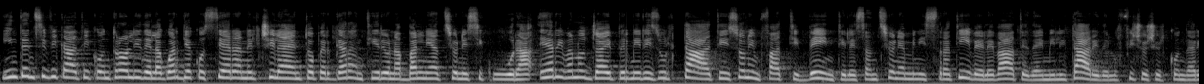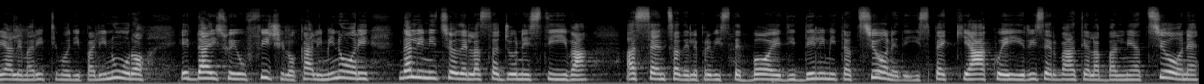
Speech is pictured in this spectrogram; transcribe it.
Intensificati i controlli della Guardia Costiera nel Cilento per garantire una balneazione sicura e arrivano già i primi risultati. Sono infatti 20 le sanzioni amministrative elevate dai militari dell'ufficio circondariale marittimo di Palinuro e dai suoi uffici locali minori dall'inizio della stagione estiva assenza delle previste boe di delimitazione degli specchi acquei riservati alla balneazione,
